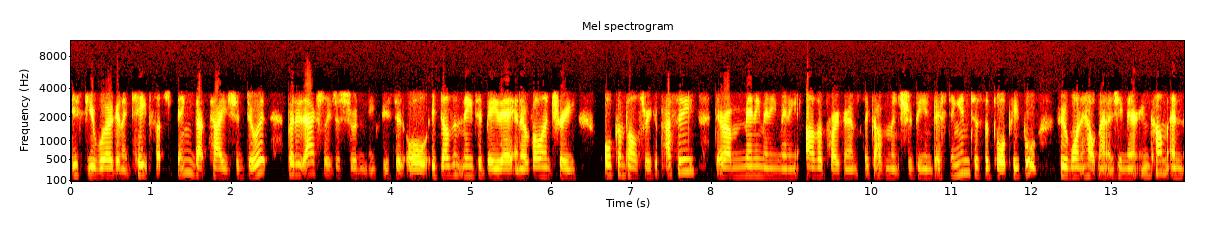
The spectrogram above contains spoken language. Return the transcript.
if you were going to keep such a thing, that's how you should do it. But it actually just shouldn't exist at all. It doesn't need to be there in a voluntary or compulsory capacity. There are many, many, many other programs the government should be investing in to support people who want help managing their income and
